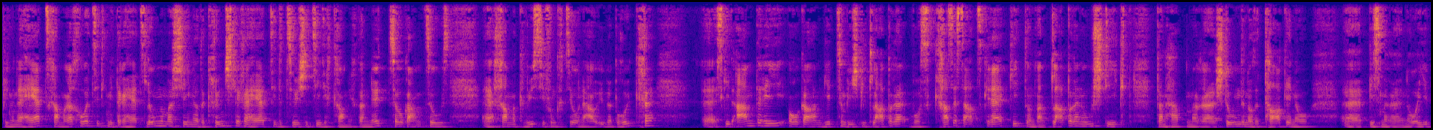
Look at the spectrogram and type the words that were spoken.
Bei einem Herz kann man auch kurzzeitig mit einer Herz-Lungen-Maschine oder künstlichen Herz in der Zwischenzeit, ich kann mich dann nicht so ganz aus, äh, kann man gewisse Funktionen auch überbrücken. Äh, es gibt andere Organe, wie zum Beispiel die Leber, wo es kein Ersatzgerät gibt und wenn die Leber aussteigt, dann hat man äh, Stunden oder Tage noch, bis man eine neue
